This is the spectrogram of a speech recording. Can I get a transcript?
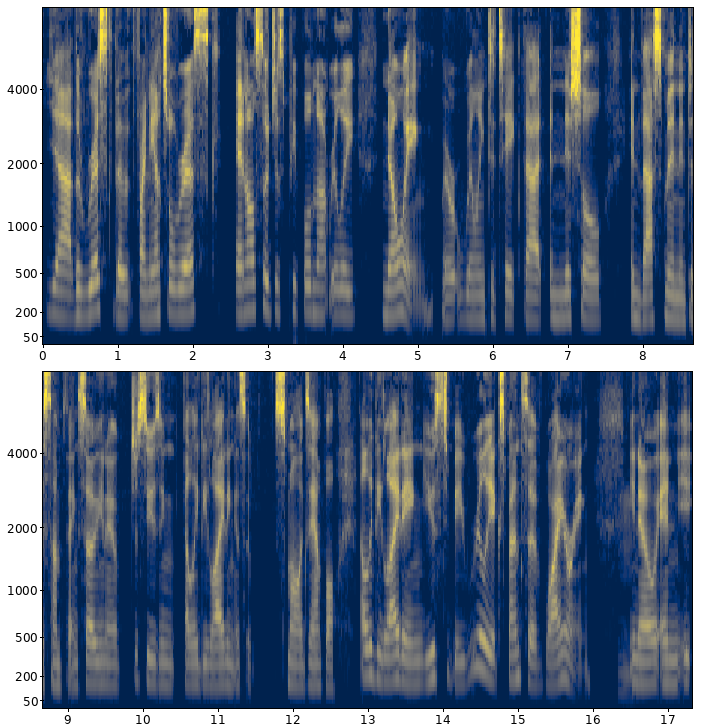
Yeah, the risk, the financial risk, and also just people not really knowing or willing to take that initial investment into something. So, you know, just using LED lighting as a small example, LED lighting used to be really expensive wiring, hmm. you know, and it,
